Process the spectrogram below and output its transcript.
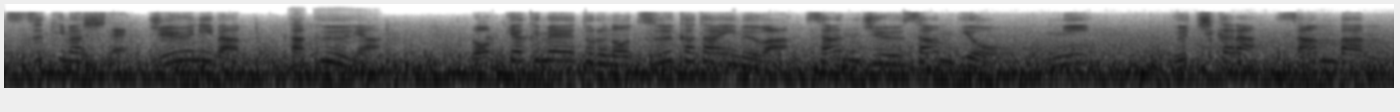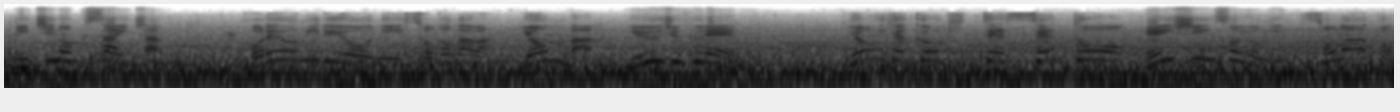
続きまして12番タクーヤ。600m の通過タイムは33秒2内から3番道の臭いちゃん。これを見るように外側4番ユージュフレーム。400を切って先頭エイシンソヨギ。その後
